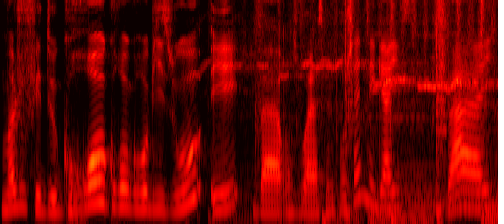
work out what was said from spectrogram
Moi, je vous fais de gros, gros, gros bisous et bah, on se voit la semaine prochaine, les guys. Bye!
